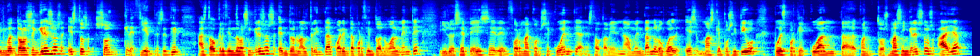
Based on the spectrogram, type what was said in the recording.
En cuanto a los ingresos, estos son crecientes, es decir, ha estado creciendo los ingresos en torno al 30-40% anualmente y los EPS de forma consecuente han estado también aumentando, lo cual es más que positivo, pues porque cuantos más ingresos haya,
